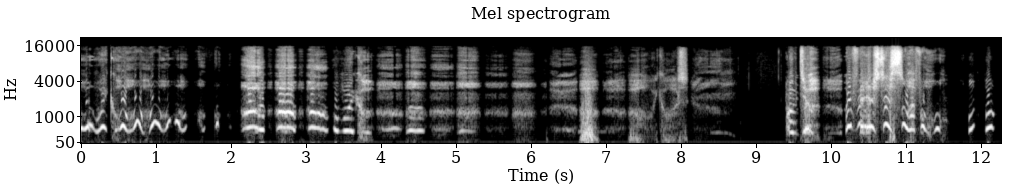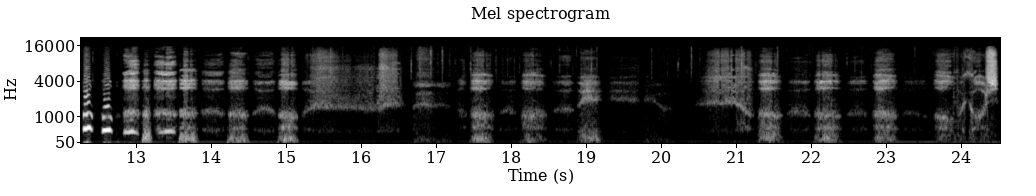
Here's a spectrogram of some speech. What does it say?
Oh my god! Oh my god! Oh my gosh! I'm done! I finished this level! Oh my gosh.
